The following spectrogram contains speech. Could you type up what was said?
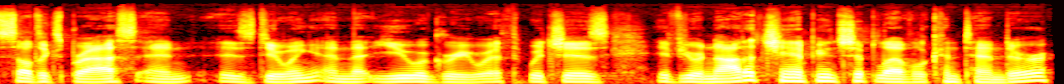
Celtics brass and is doing, and that you agree with, which is if you're not a championship level contender,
